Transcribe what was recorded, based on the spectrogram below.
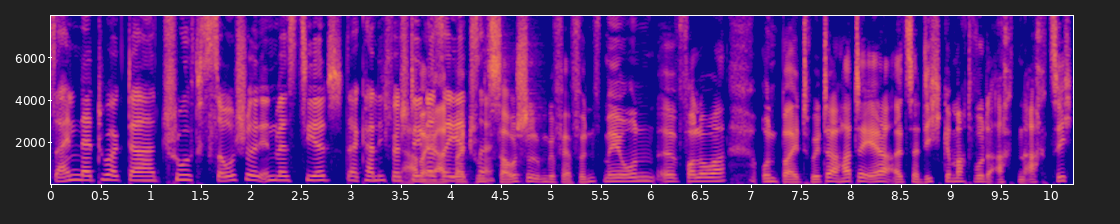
sein Network da Truth Social investiert. Da kann ich Ja, verstehen, er dass hat er bei jetzt Truth Social ungefähr 5 Millionen äh, Follower und bei Twitter hatte er, als er dicht gemacht wurde, 88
